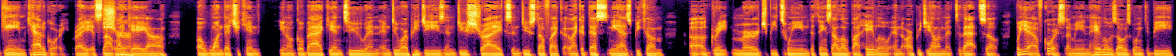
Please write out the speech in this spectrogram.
game category, right? It's not Sure. like a uh, a one that you can you know go back into and and do RPGs and do strikes and do stuff like like a Destiny has become a, a great merge between the things I love about Halo and the RPG element to that. So, but yeah, of course, I mean Halo is always going to be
